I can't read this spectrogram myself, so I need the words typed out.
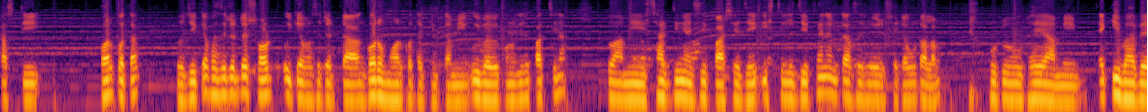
কাজটি হওয়ার কথা, তো যে ক্যাপাসিটারটা শর্ট ওই ক্যাপাসিটারটা গরম হওয়ার কথা কিন্তু আমি ওইভাবে কোনো কিছু পাচ্ছি না। তো আমি চার্জিং আইসির পাশে যে স্টিলের যে প্যানেলটা আছে, সেটা উঠালাম। উঠে উঠে আমি একইভাবে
